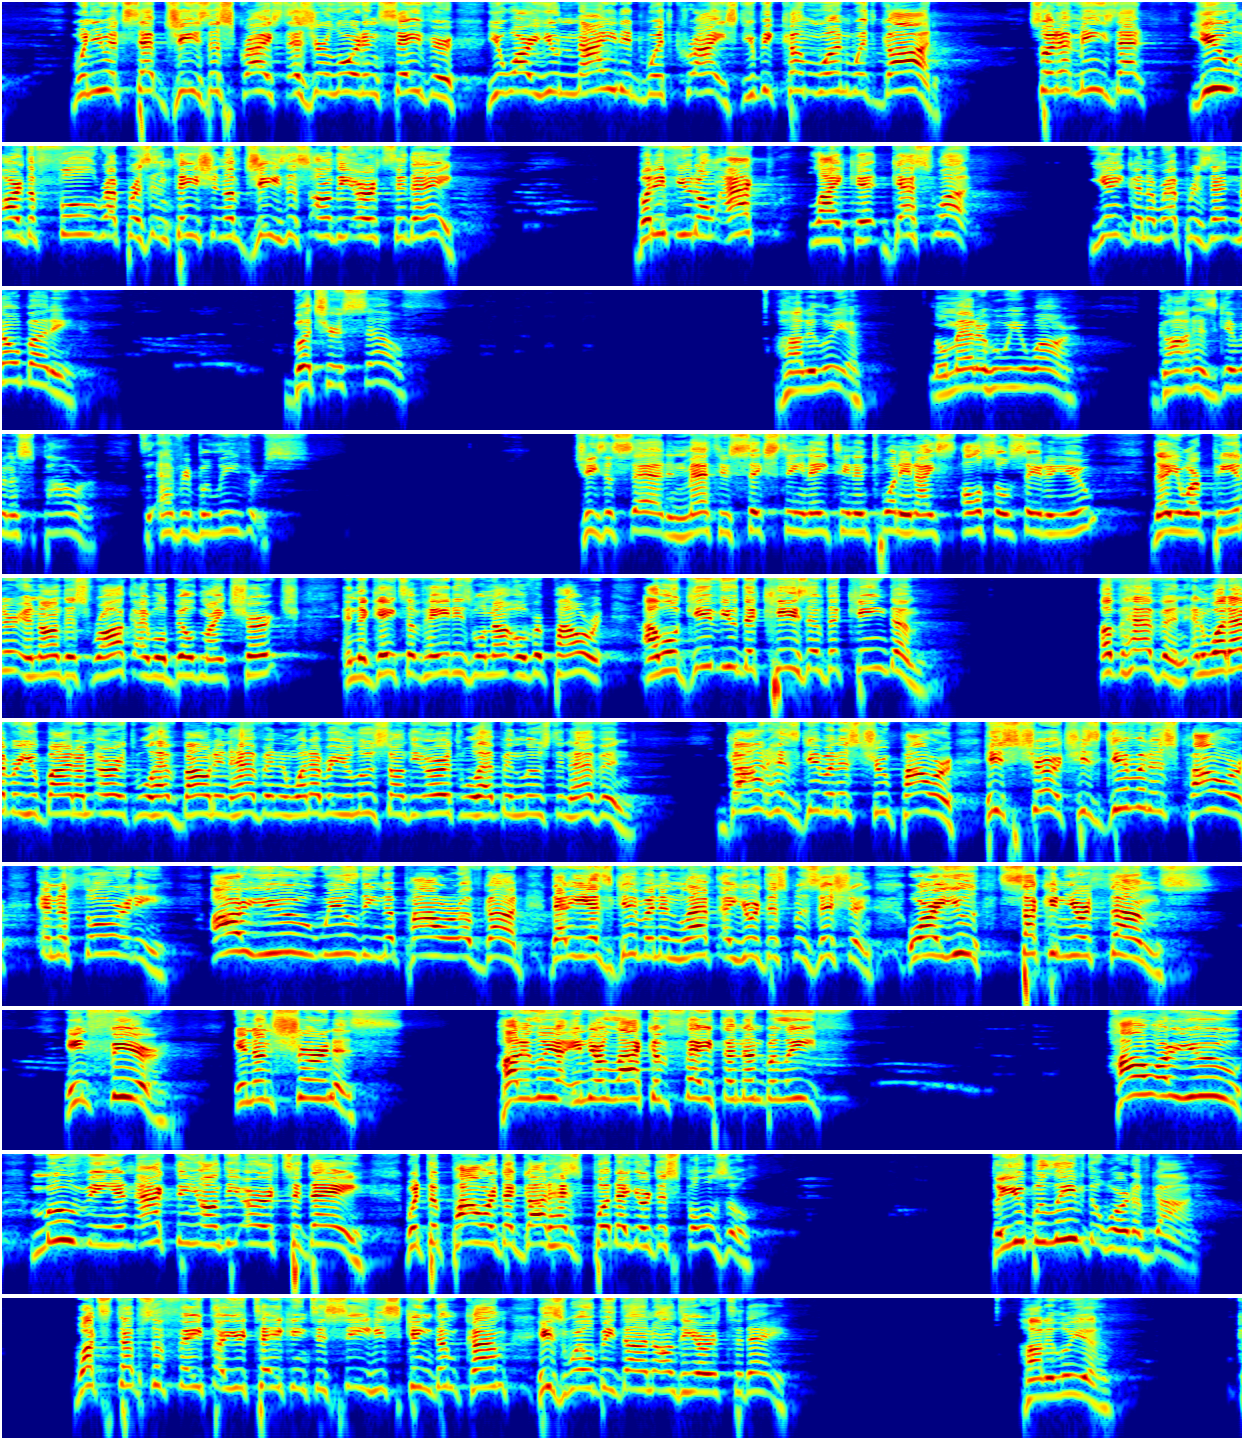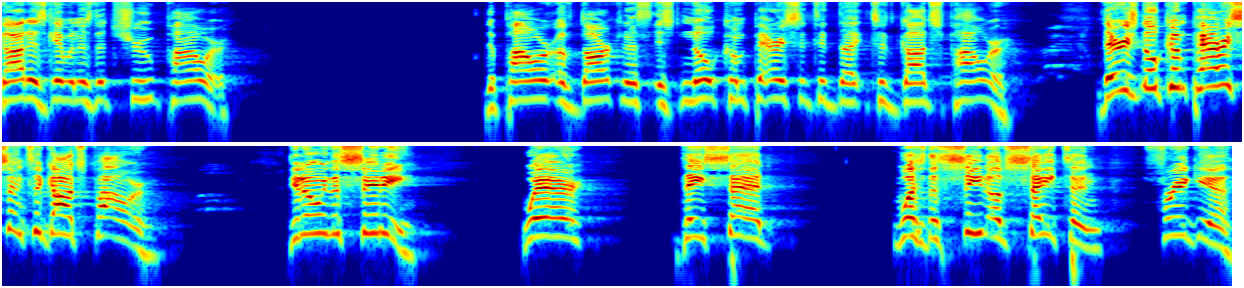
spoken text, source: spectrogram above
When you accept Jesus Christ as your Lord and Savior, you are united with Christ. You become one with God. So that means that you are the full representation of Jesus on the earth today. But if you don't act like it, guess what? You ain't gonna represent nobody but yourself. Hallelujah. No matter who you are, God has given us power to every believers. Jesus said in Matthew 16, 18, and 20, and I also say to you that you are Peter, and on this rock I will build my church, and the gates of Hades will not overpower it. I will give you the keys of the kingdom of heaven, and whatever you bind on earth will have bound in heaven, and whatever you loose on the earth will have been loosed in heaven. God has given us true power. His church, He's given us power and authority. Are you wielding the power of God that He has given and left at your disposition? Or are you sucking your thumbs in fear, in unsureness? Hallelujah, in your lack of faith and unbelief. How are you moving and acting on the earth today with the power that God has put at your disposal? Do you believe the word of God? What steps of faith are you taking to see His kingdom come, His will be done on the earth today? Hallelujah. God has given us the true power. The power of darkness is no comparison to, the, to God's power. There is no comparison to God's power. You know, in the city where they said was the seat of Satan, Phrygia,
